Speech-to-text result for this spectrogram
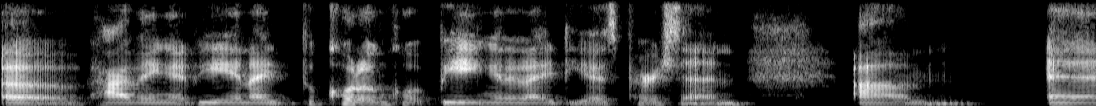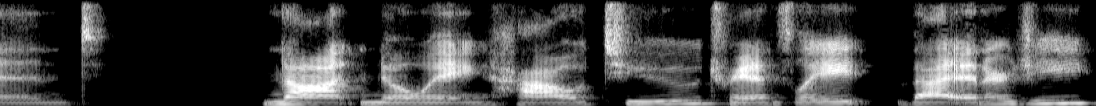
of having it being a quote unquote being an ideas person um, and not knowing how to translate that energy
